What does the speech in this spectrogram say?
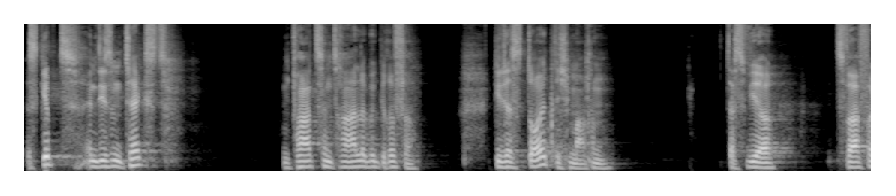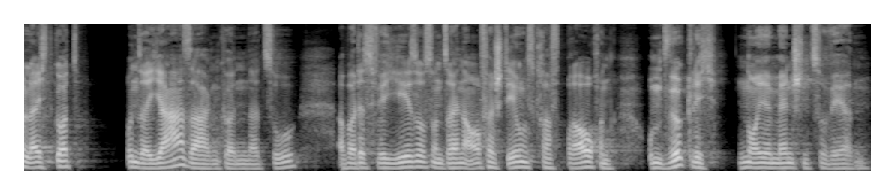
Es gibt in diesem Text ein paar zentrale Begriffe, die das deutlich machen, dass wir zwar vielleicht Gott unser Ja sagen können dazu, aber dass wir Jesus und seine Auferstehungskraft brauchen, um wirklich neue Menschen zu werden.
